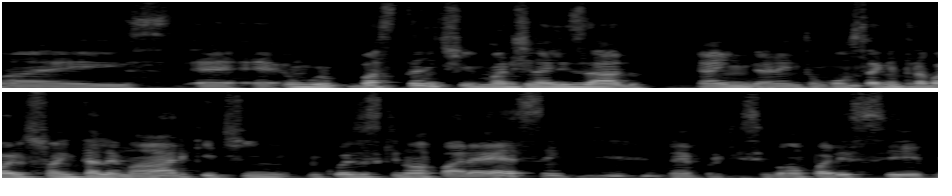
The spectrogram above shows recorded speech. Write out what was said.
mas é, é um grupo bastante marginalizado ainda, né? Então conseguem trabalho só em telemarketing, em coisas que não aparecem, uhum. né? Porque se vão aparecer,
